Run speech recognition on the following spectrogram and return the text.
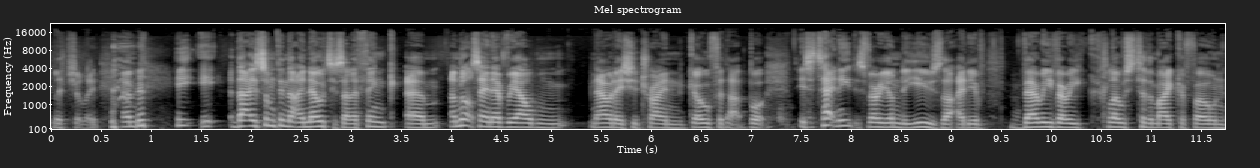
literally. Um, he, he that is something that I notice, and I think um, I'm not saying every album nowadays should try and go for that, but it's a technique that's very underused. That idea of very, very close to the microphone,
